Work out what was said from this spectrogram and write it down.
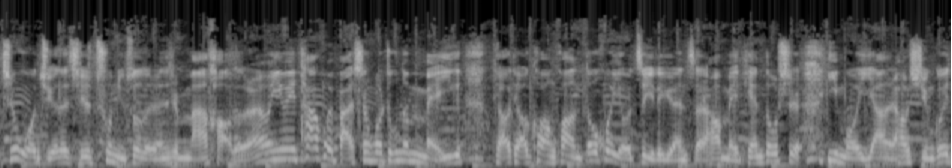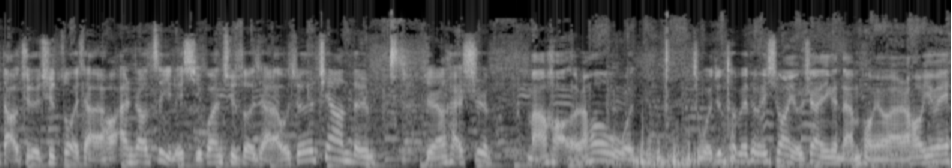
其实我觉得，其实处女座。的人是蛮好的，然后因为他会把生活中的每一条条框框都会有自己的原则，然后每天都是一模一样的，然后循规蹈矩的去做下来，然后按照自己的习惯去做下来。我觉得这样的人还是蛮好的。然后我我就特别特别希望有这样一个男朋友啊。然后因为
